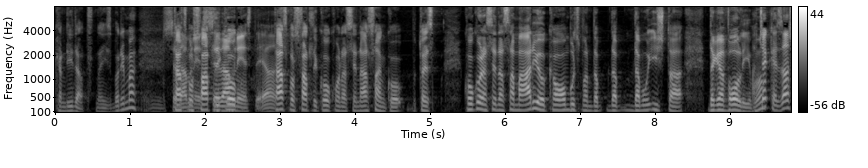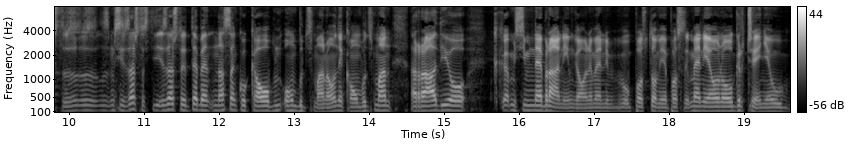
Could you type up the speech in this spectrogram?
kandidat na izborima, tad smo 17, shvatili koliko, 17, ja. tad smo shvatili koliko nas je nasanko, to jest koliko nas je nasamario kao ombudsman da, da, da mu išta, da ga volimo. A čekaj, zašto, mislim, zašto, zašto je tebe nasanko kao ombudsmana? On je kao ombudsman radio ka, mislim, ne branim ga, on je meni, posto mi je posle, meni je ono grčenje u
